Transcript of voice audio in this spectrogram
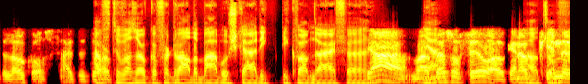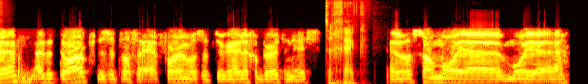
de locals uit het dorp. Af en toe was ook een verdwaalde babushka, die, die kwam daar even. Ja, maar ja? best wel veel ook. En ook oh, kinderen tof. uit het dorp. Dus het was, voor hen was het natuurlijk een hele gebeurtenis. Te gek. En het was zo'n mooie, mooie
